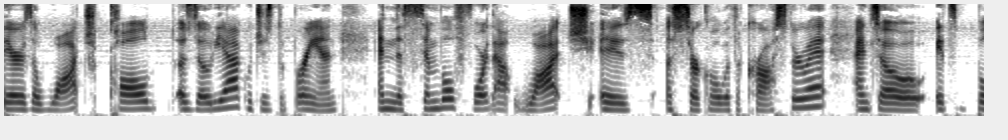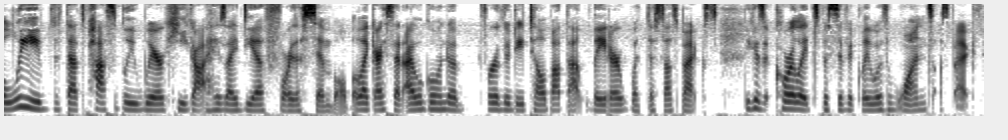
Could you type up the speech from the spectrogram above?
there's a watch called a Zodiac, which is the brand, and the symbol for that watch is a circle with a cross through it. And so it's believed that that's possibly where he got his idea for the symbol. But like I said, I will go into further detail about that later with the suspects because it correlates specifically with one suspect.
